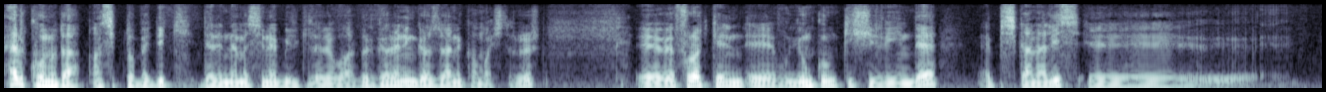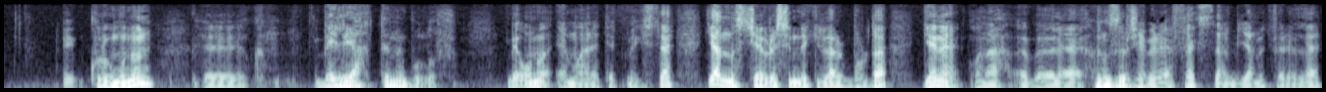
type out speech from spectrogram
her konuda ansiklopedik derinlemesine bilgileri vardır. Görenin gözlerini kamaştırır. E, ve Freud e, Jung'un kişiliğinde e, psikanaliz e, e, kurumunun e, veliahtını bulur ve onu emanet etmek ister. Yalnız çevresindekiler burada gene ona e, böyle hınzırca bir refleksten bir yanıt verirler.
